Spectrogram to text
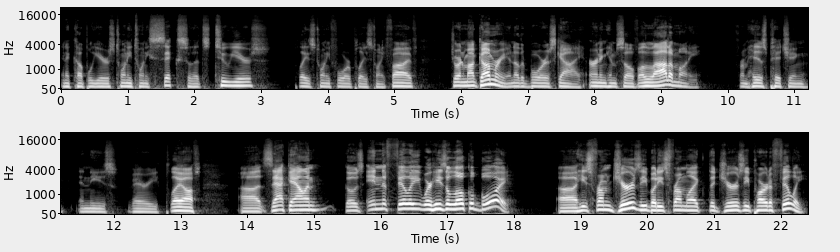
in a couple years, 2026. So that's two years. Plays 24, plays 25. Jordan Montgomery, another Boras guy, earning himself a lot of money from his pitching in these very playoffs. Uh, Zac Gallen goes into Philly where he's a local boy. Uh, he's from Jersey, but he's from like the Jersey part of Philly.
